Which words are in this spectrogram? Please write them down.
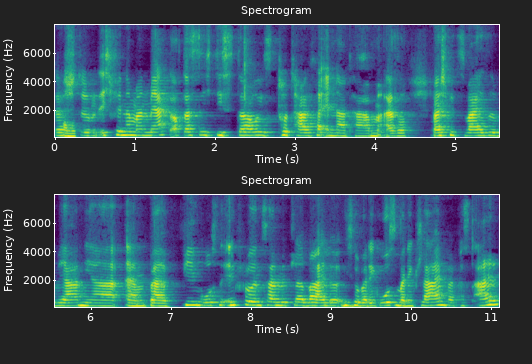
das stimmt. Ich finde, man merkt auch, dass sich die Stories total verändert haben. Also beispielsweise werden ja ähm, bei vielen großen Influencern mittlerweile, nicht nur bei den großen, bei den kleinen, bei fast allen,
